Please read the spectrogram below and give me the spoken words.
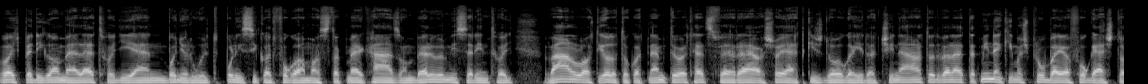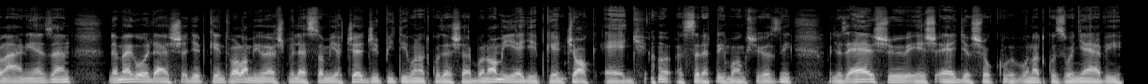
vagy pedig amellett, hogy ilyen bonyolult poliszikat fogalmaztak meg házon belül, mi szerint, hogy vállalati adatokat nem tölthetsz fel rá, a saját kis dolgaidat csinálhatod vele, tehát mindenki most próbálja a fogást találni ezen, de megoldás egyébként valami olyasmi lesz, ami a ChatGPT vonatkozásában, ami egyébként csak egy, azt szeretném hangsúlyozni, hogy az első és egy a sok vonatkozó nyelvi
